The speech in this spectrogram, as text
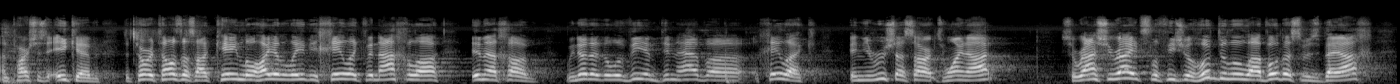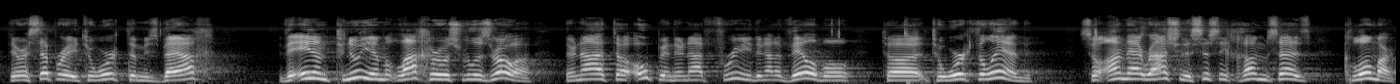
on Parshas Ekev. The Torah tells us, Al Kain lo Levi chelek v'nachala im we know that the Levium didn't have a chelek in Yerushas Arts. Why not? So Rashi writes, Lafisha huvdalu lavodas mizbeach. They were separated to work the mizbeach. Ve'enan pnuyim lacharosh v'lizroa. They're not uh, open, they're not free, they're not available to, to work the land. So on that Rashi, the Sifsei Chacham says, Klomar,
